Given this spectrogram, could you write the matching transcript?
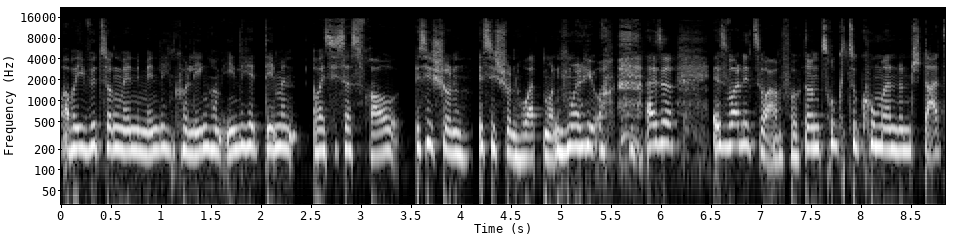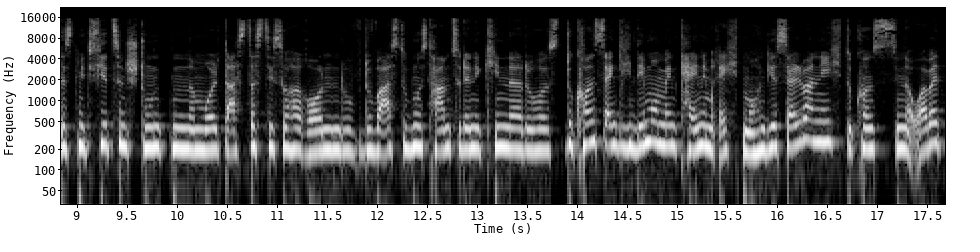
aber ich würde sagen, meine männlichen Kollegen haben ähnliche Themen, aber es ist als Frau, es ist schon, es ist schon hart manchmal, ja. Also, es war nicht so einfach. Dann zurückzukommen, dann startest mit 14 Stunden einmal, tastest dich so heran, du, du weißt, du musst haben zu deinen Kindern, du hast, du kannst eigentlich in dem Moment keinem recht machen, dir selber nicht, du kannst in der Arbeit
